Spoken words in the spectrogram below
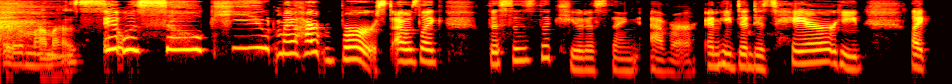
for their mamas? it was so cute. My heart burst. I was like this is the cutest thing ever. And he did his hair. He like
